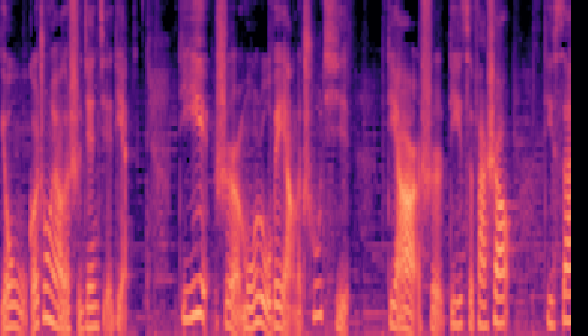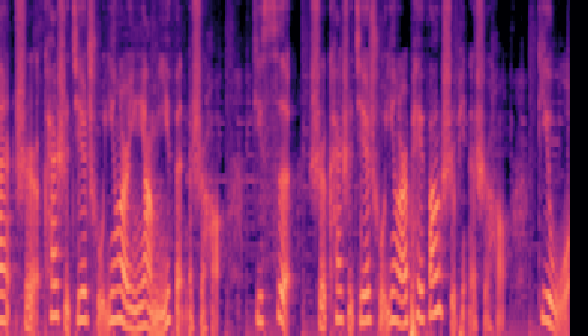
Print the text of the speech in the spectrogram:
有五个重要的时间节点：第一是母乳喂养的初期，第二是第一次发烧，第三是开始接触婴儿营养米粉的时候，第四是开始接触婴儿配方食品的时候。第五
